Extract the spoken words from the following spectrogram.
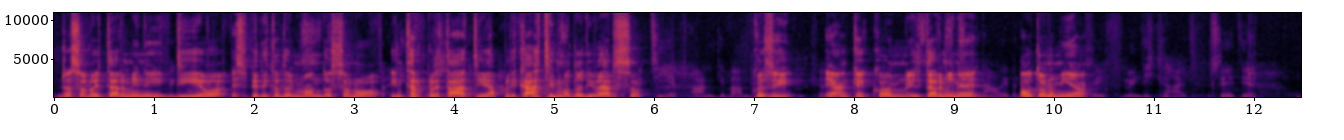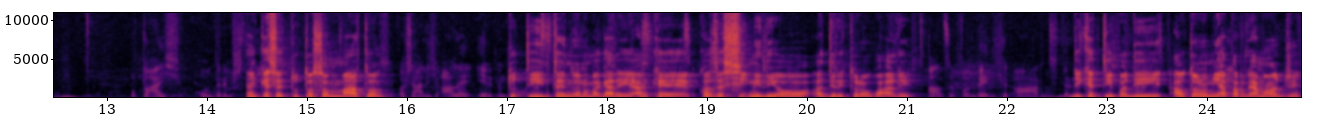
Già solo i termini Dio e spirito del mondo sono interpretati applicati in modo diverso. Così è anche con il termine autonomia. Anche se tutto sommato, tutti intendono magari anche cose simili o addirittura uguali. Di che tipo di autonomia parliamo oggi?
